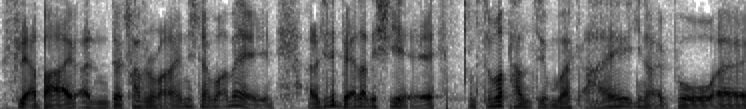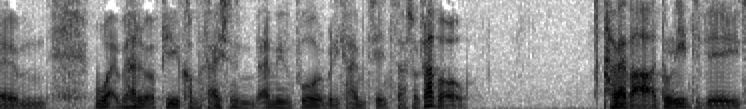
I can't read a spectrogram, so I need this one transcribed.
flit about and uh, travel around. You know what I mean? And I did a bit of that this year. And some of my plans didn't work out, you know, for um, we had a few complications moving forward when it came to international travel. However, I'd already interviewed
